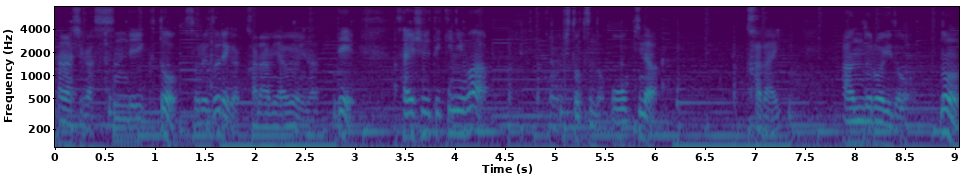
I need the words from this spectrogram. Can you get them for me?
話が進んでいくとそれぞれが絡み合うようになって最終的にはこの一つの大きな課題 Android の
